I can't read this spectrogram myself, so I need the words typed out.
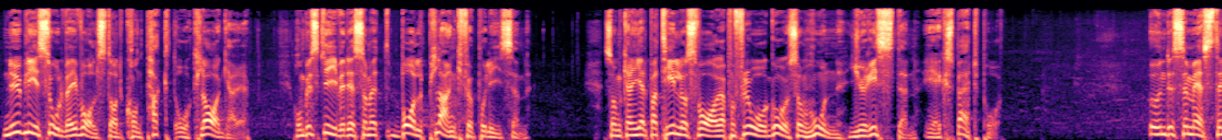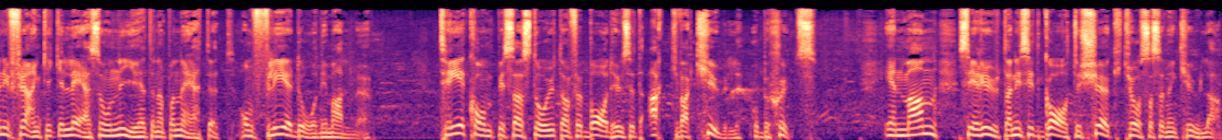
Nu blir Solveig Wollstad kontaktåklagare. Hon beskriver det som ett bollplank för polisen. Som kan hjälpa till att svara på frågor som hon, juristen, är expert på. Under semestern i Frankrike läser hon nyheterna på nätet om fler dåd i Malmö. Tre kompisar står utanför badhuset Aquakul och beskjuts. En man ser rutan i sitt gatukök krossas av en kula.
